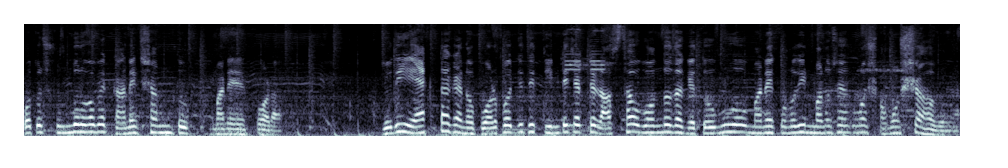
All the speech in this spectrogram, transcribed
কত সুন্দরভাবে কানেকশন তো মানে করা। যদি একটা কেন? পরপর যদি তিনটে চারটে রাস্তাও বন্ধ থাকে, তবুও মানে কোনোদিন মানুষের কোনো সমস্যা হবে না।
